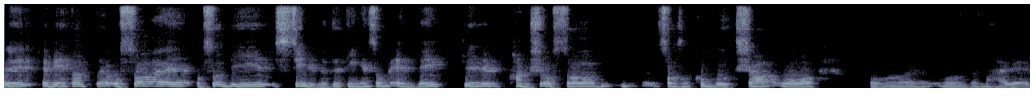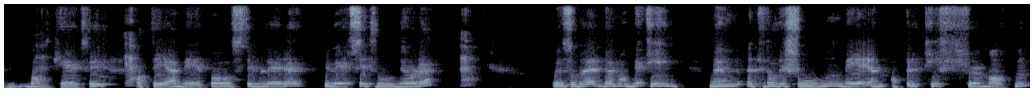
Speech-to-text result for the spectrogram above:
Eh, jeg vet at også, også de syrnede tingene som eddik, kanskje også sånn som kombucha og, og, og denne her vannkefir, Ja. at det er med på å stimulere. Vi vet sitron gjør det. Ja. Så det er, det er mange ting. Men tradisjonen med en aperitiff før maten,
